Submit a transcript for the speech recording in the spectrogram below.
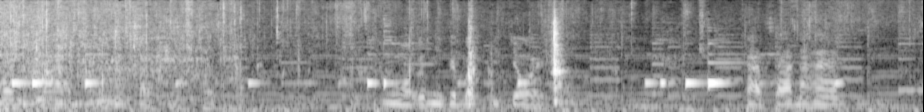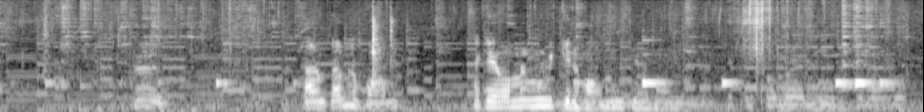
มาลาดถึงขัดงัวก็มีแต่บักจิจอย ขาดสารอาหาร คือการน้ำตาลมันหอมถ้าเกิดว่ามันมีกลิ่นหอมมันมีกลิ่นหอมจะติดประมาณนี้พี่น้องเ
